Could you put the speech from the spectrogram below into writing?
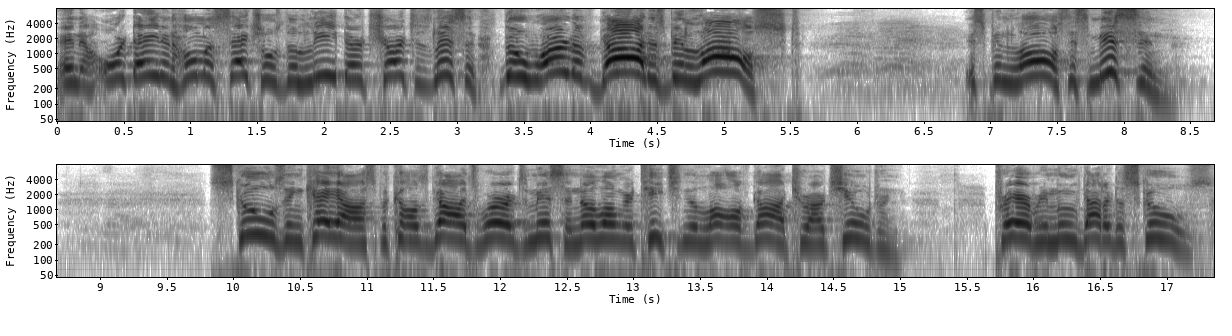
and ordaining homosexuals to lead their churches. Listen, the Word of God has been lost. It's been lost, it's missing. Schools in chaos because God's Word's missing, no longer teaching the law of God to our children prayer removed out of the schools.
